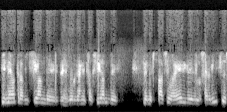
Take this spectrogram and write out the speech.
tiene otra visión de, de- de organización de, del espacio aéreo y de los servicios,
